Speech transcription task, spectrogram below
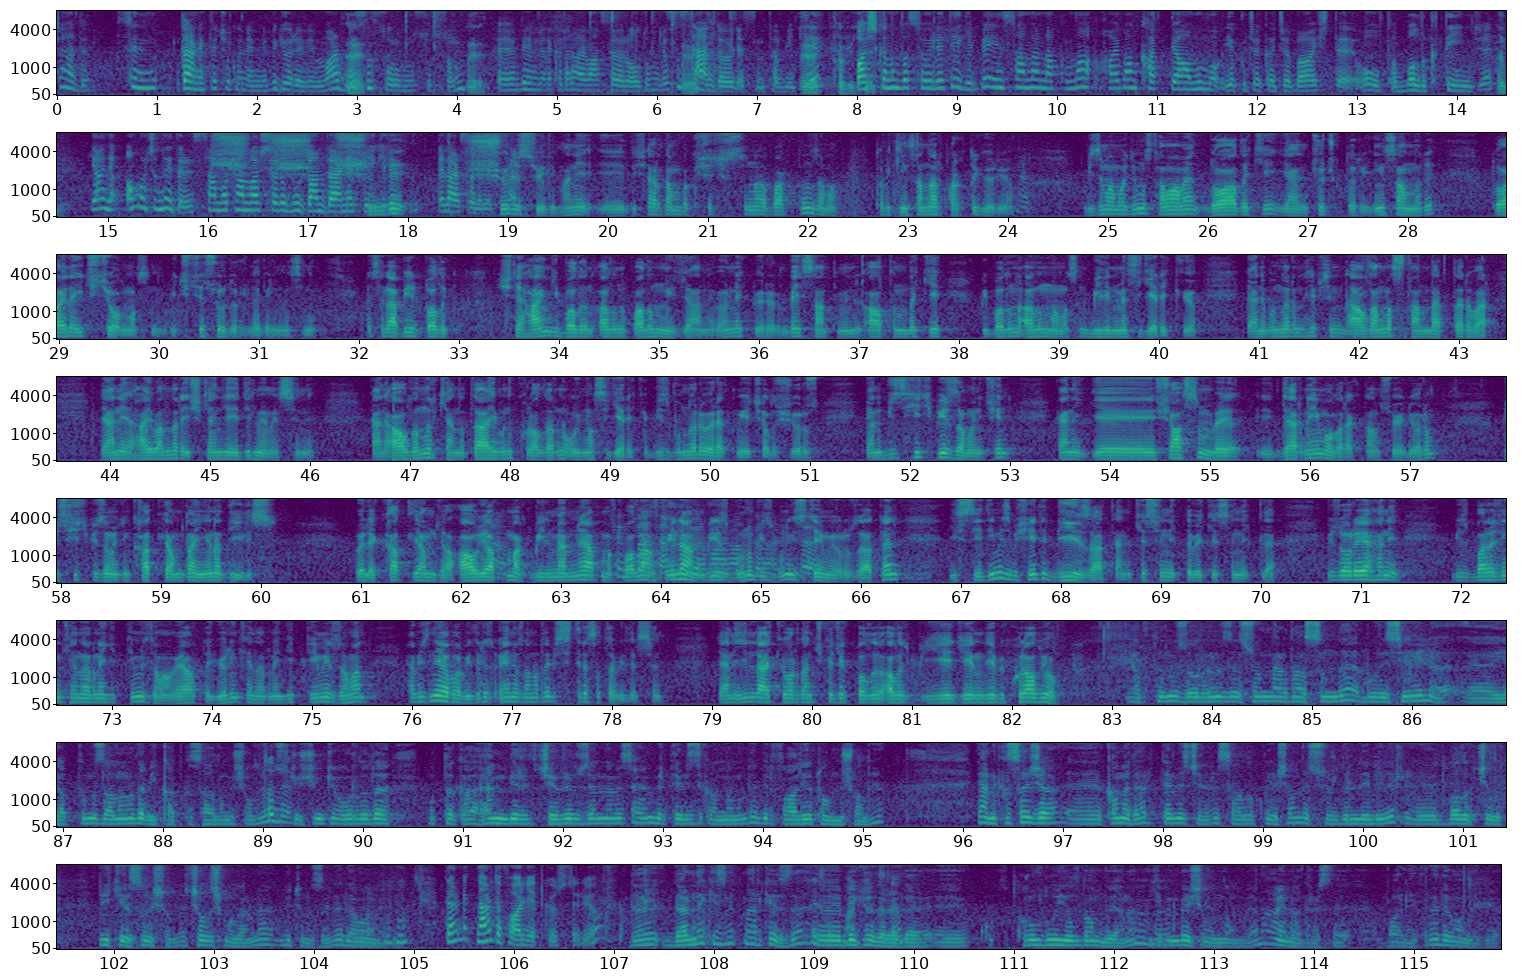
Şadi, senin dernekte çok önemli bir görevin var. Evet. Basın sorumlususun. Evet. Ee, benim de ne kadar hayvansever olduğumu biliyorsun. Evet. Sen de öylesin tabii ki. Evet, tabii ki. Başkanın da söylediği gibi insanların aklına hayvan katliamı mı yapacak acaba? İşte olta, balık deyince. Hayır. Yani amacı nedir? Sen vatandaşlara buradan dernekle Şimdi ilgili neler söylemek Şöyle istersin? söyleyeyim hani e, dışarıdan bakış açısına baktığın zaman tabii ki insanlar farklı görüyor. Evet. Bizim amacımız tamamen doğadaki yani çocukları, insanları doğayla iç içe olmasını, iç içe sürdürülebilmesini. Mesela bir balık işte hangi balığın alınıp alınmayacağını örnek veriyorum 5 santimin altındaki bir balığın alınmamasını bilinmesi gerekiyor. Yani bunların hepsinin avlanma standartları var. Yani hayvanlara işkence edilmemesini, yani avlanırken de dahi bunun kurallarına uyması gerekiyor. Biz bunları öğretmeye çalışıyoruz. Yani biz hiçbir zaman için yani eee, şahsım ve e, derneğim olaraktan söylüyorum. Biz hiçbir zaman için katliamdan yana değiliz. Böyle katliamca av yapmak, bilmem ne yapmak Seni falan zaten filan biliyorum biz bunu biz bunu evet. istemiyoruz zaten. İstediğimiz bir şey de değil zaten. Kesinlikle ve kesinlikle. Biz oraya hani biz barajın kenarına gittiğimiz zaman veyahut da gölün kenarına gittiğimiz zaman ha biz ne yapabiliriz? En azından orada bir stres atabilirsin. Yani illaki oradan çıkacak balığı alıp yiyeceğin diye bir kural yok. Yaptığımız organizasyonlarda aslında bu vesileyle e, yaptığımız alana da bir katkı sağlamış oluyoruz Tabii. ki çünkü orada da mutlaka hem bir çevre düzenlemesi hem bir temizlik anlamında bir faaliyet olmuş oluyor. Yani kısaca e, Kamer temiz çevre, sağlıklı yaşam ve sürdürülebilir e, balıkçılık ilk yası ışığında çalışmalarına bütün hızıyla devam ediyor. Dernek nerede faaliyet gösteriyor? Der- Dernek İzmit Merkez'de, İzmit e, Bekirdere'de e, ku- kurulduğu yıldan bu yana, 2005 yılından bu yana aynı adreste faaliyetine devam ediyor.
